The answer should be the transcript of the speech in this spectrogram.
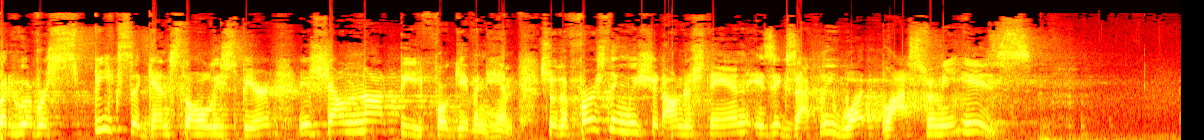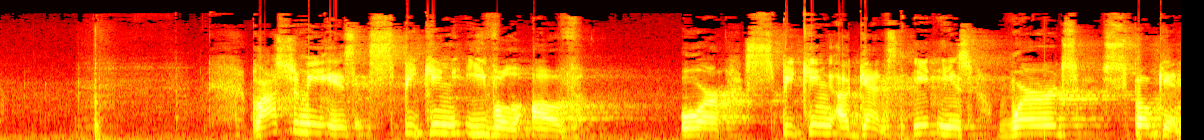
but whoever speaks against the Holy Spirit, it shall not be forgiven him. So the first thing we should understand is exactly what blasphemy is. Blasphemy is speaking evil of or speaking against. It is words spoken,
